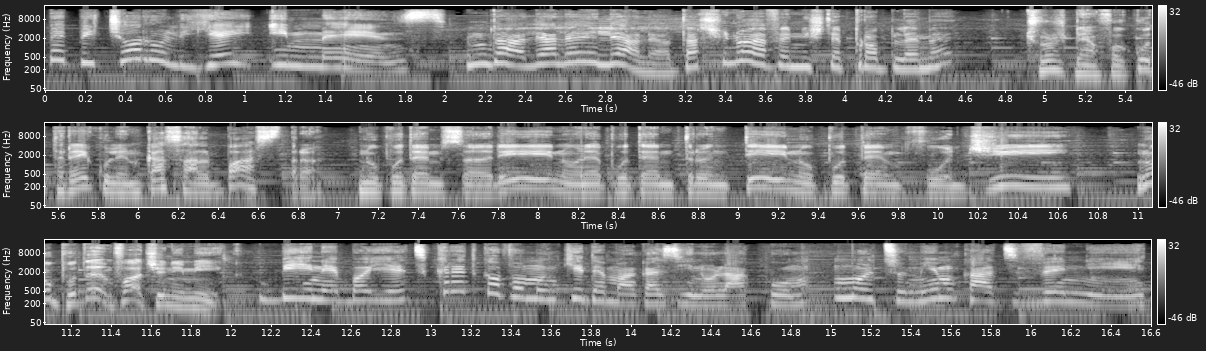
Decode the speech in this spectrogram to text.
pe piciorul ei imens. Da, lealea e lealea, dar și noi avem niște probleme. Ciuși ne-am făcut reguli în casa albastră. Nu putem sări, nu ne putem trânti, nu putem fugi, nu putem face nimic. Bine, băieți, cred că vom închide magazinul acum Mulțumim că ați venit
